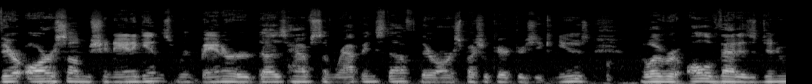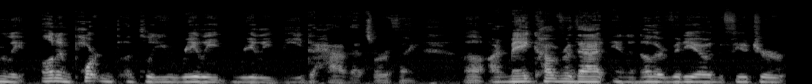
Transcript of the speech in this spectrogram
there are some shenanigans when Banner does have some wrapping stuff. There are special characters you can use. However, all of that is generally unimportant until you really, really need to have that sort of thing. Uh, I may cover that in another video in the future.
